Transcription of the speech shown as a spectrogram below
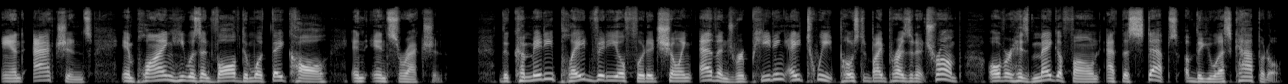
and actions, implying he was involved in what they call an insurrection. The committee played video footage showing Evans repeating a tweet posted by President Trump over his megaphone at the steps of the U.S. Capitol.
